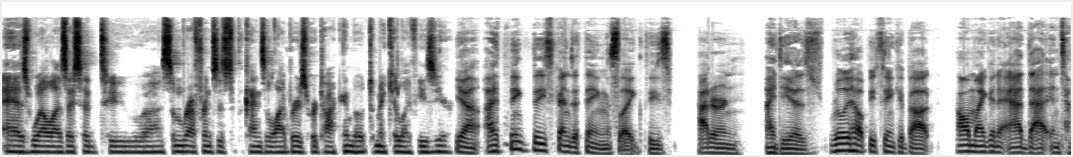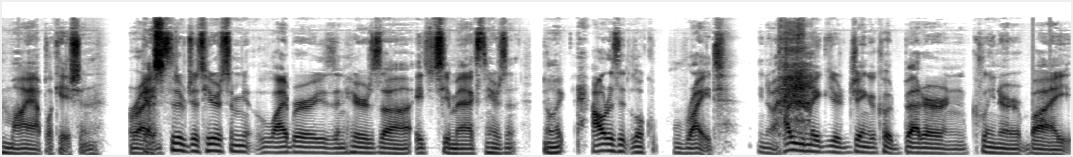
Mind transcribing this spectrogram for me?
as well as I said to uh, some references to the kinds of libraries we're talking about to make your life easier. Yeah, I think these kinds of things, like these pattern ideas, really help you think about how am I going to add that into my application, right? Yes. Instead of just here's some libraries and here's uh, HTMX and here's you know like how does it look right? You know, how do you make your Django code better and cleaner by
